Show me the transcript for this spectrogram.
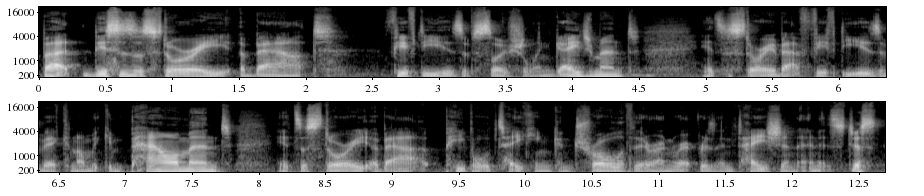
but this is a story about 50 years of social engagement. It's a story about 50 years of economic empowerment. It's a story about people taking control of their own representation. And it's just,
